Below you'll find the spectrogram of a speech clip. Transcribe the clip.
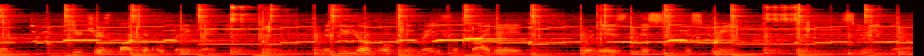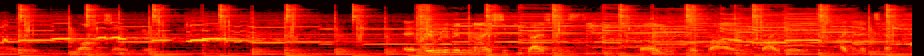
the futures market opening range. The New York opening range for Friday is this green this green uh, long zone here. It, it would have been nice if you guys could see the volume profile Friday. I can attempt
